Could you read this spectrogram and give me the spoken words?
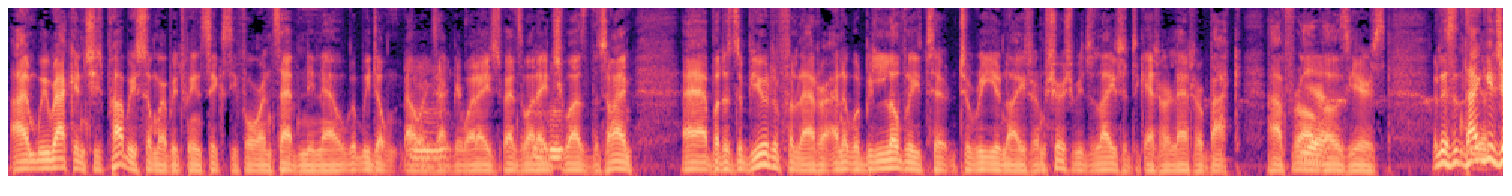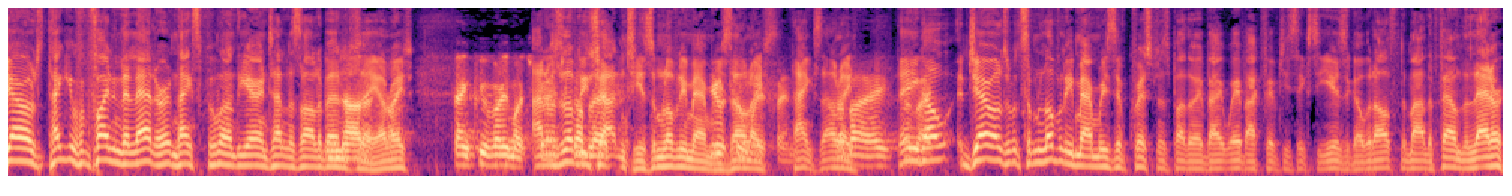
And we reckon she's probably somewhere between 64 and 70 now. We don't know mm. exactly what age, depends on what age mm-hmm. she was at the time. Uh, but it's a beautiful letter and it would be lovely to, to reunite her. I'm sure she'd be delighted to get her letter back after all Yeah. those years. Well, listen, thank you, Gerald. Thank you for finding the letter and thanks for coming on the air and telling us all about Not it today, all right? Thank you very much. And it was lovely God bless. chatting to you. Some lovely memories. too, all friend. Thanks. All right. Bye-bye. There you Bye-bye. go. Gerald with some lovely memories of Christmas, by the way, back, way back 50, 60 years ago, but also the man that found the letter.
